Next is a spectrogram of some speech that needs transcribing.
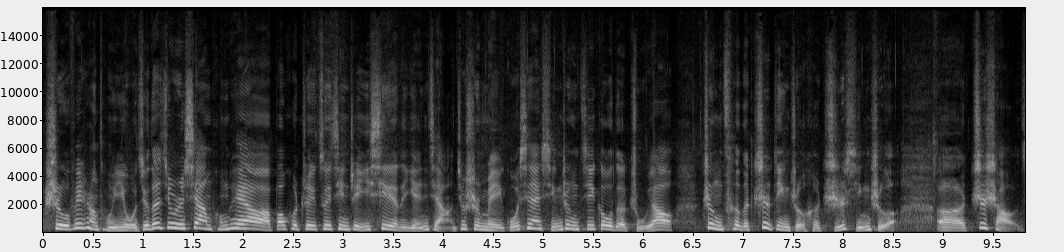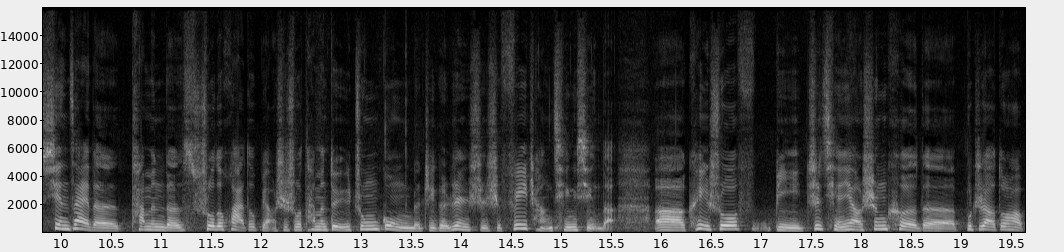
是我非常同意。我觉得就是像蓬佩奥啊，包括这最近这一系列的演讲，就是美国现在行政机构的主要政策的制定者和执行者，呃，至少现在的他们的说的话都表示说，他们对于中共的这个认识是非常清醒的，呃，可以说比之前要深刻的不知道多少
